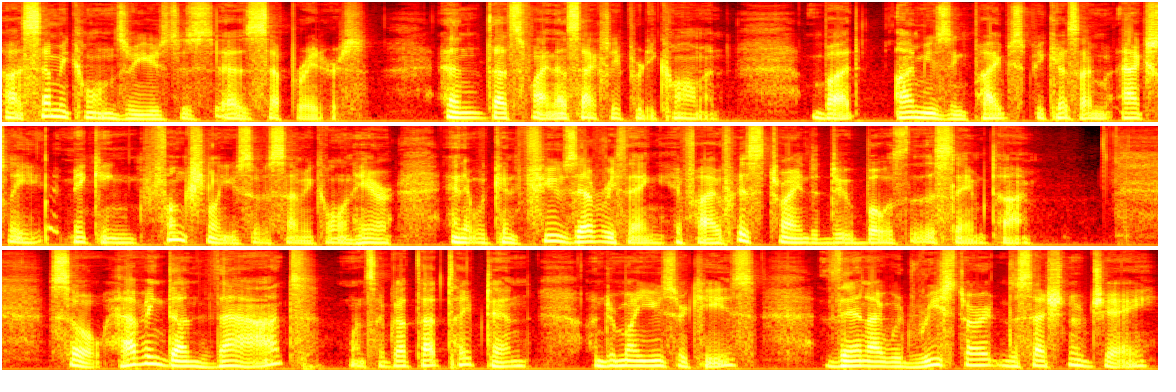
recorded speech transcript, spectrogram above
uh, semicolons are used as, as separators. And that's fine, that's actually pretty common. But I'm using pipes because I'm actually making functional use of a semicolon here, and it would confuse everything if I was trying to do both at the same time. So having done that, once I've got that typed in under my user keys, then I would restart the session of J,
